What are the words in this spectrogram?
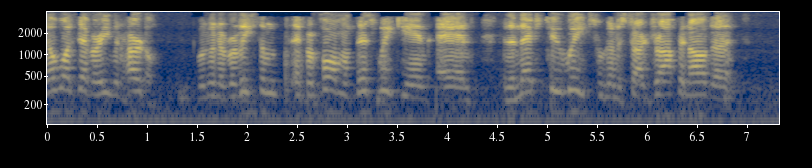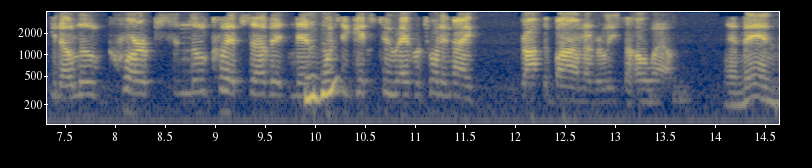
no one's ever even heard them. We're going to release them and perform them this weekend, and in the next two weeks, we're going to start dropping all the, you know, little quirks and little clips of it, and then Mhm. once it gets to April 29th, drop the bomb and release the whole album. And then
